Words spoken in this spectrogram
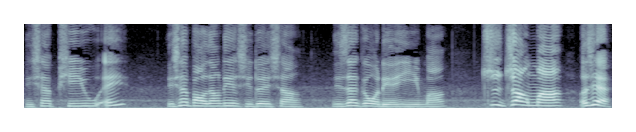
你现在 PUA？你现在把我当练习对象？你是在跟我联谊吗？智障吗？而且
